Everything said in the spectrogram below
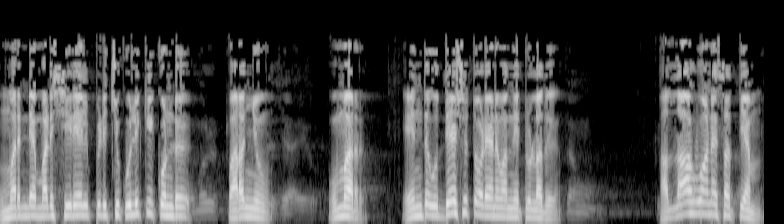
ഉമറിന്റെ മടിശീലയിൽ പിടിച്ചു കുലുക്കിക്കൊണ്ട് പറഞ്ഞു ഉമർ എന്ത് ഉദ്ദേശത്തോടെയാണ് വന്നിട്ടുള്ളത്? അള്ളാഹുവാണ് സത്യം.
